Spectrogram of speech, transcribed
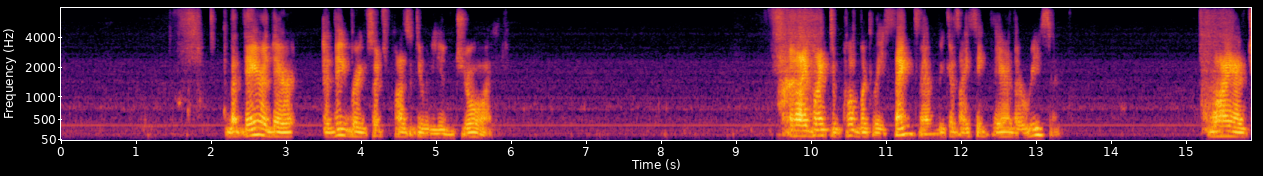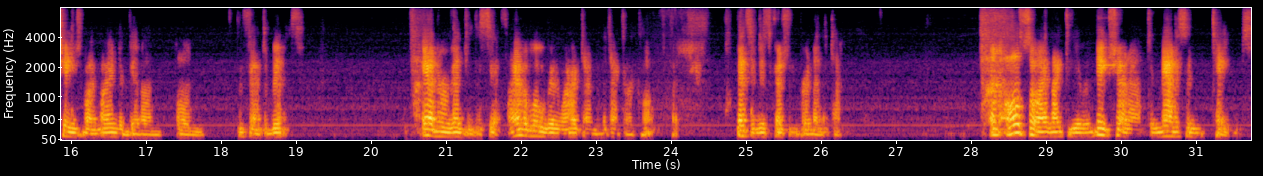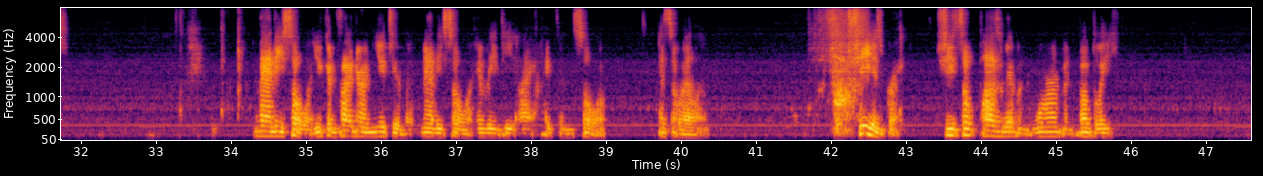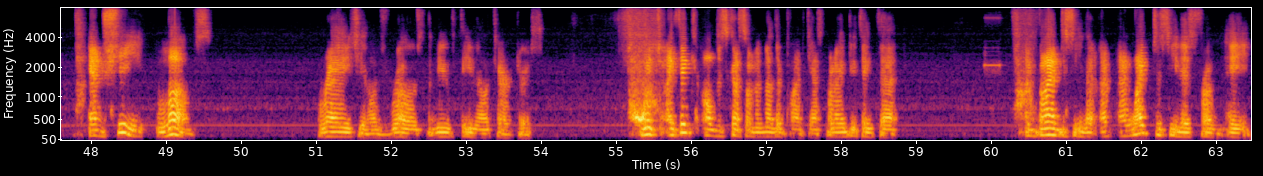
But they are there and they bring such positivity and joy And I'd like to publicly thank them because I think they're the reason why I've changed my mind a bit on, on The Phantom Menace. And Revenge of the Sith. I have a little bit of a hard time with Attack of the Clones, but that's a discussion for another time. And also, I'd like to give a big shout out to Madison Thames. Maddie Sola. You can find her on YouTube at Maddie Sola, M-A-D-I hyphen Sola. She is great. She's so positive and warm and bubbly. And she loves Rey, she loves Rose, the new female characters. Which I think I'll discuss on another podcast, but I do think that I'm glad to see that. I, I like to see this from a,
